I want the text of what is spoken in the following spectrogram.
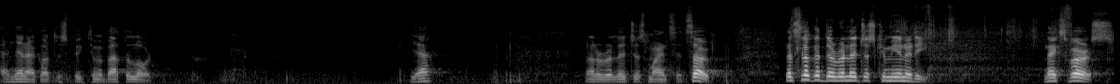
And then I got to speak to him about the Lord. Yeah? Not a religious mindset. So, let's look at the religious community. Next verse.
